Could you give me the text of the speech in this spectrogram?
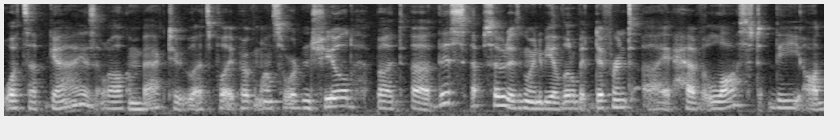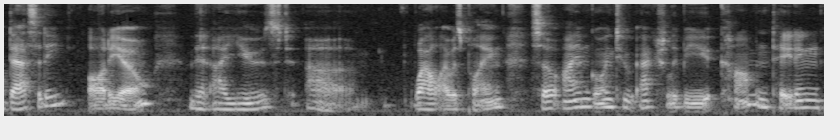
What's up guys? Welcome back to Let's Play Pokemon Sword and Shield, but uh, this episode is going to be a little bit different. I have lost the Audacity audio that I used uh, while I was playing, so I am going to actually be commentating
